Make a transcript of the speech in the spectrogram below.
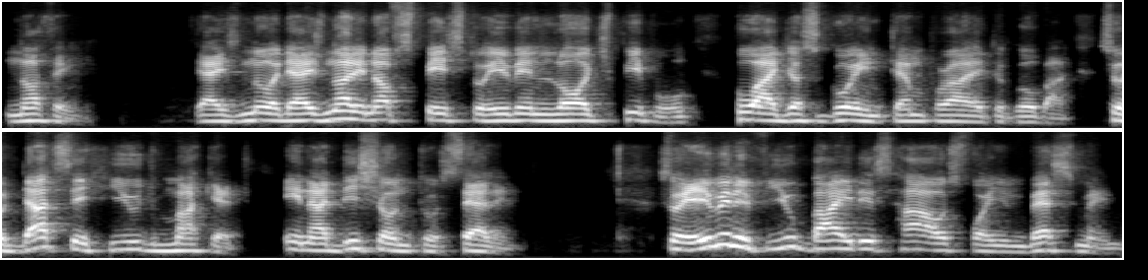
Nothing. There is no, there is not enough space to even lodge people who are just going temporarily to go back. So that's a huge market in addition to selling. So even if you buy this house for investment,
